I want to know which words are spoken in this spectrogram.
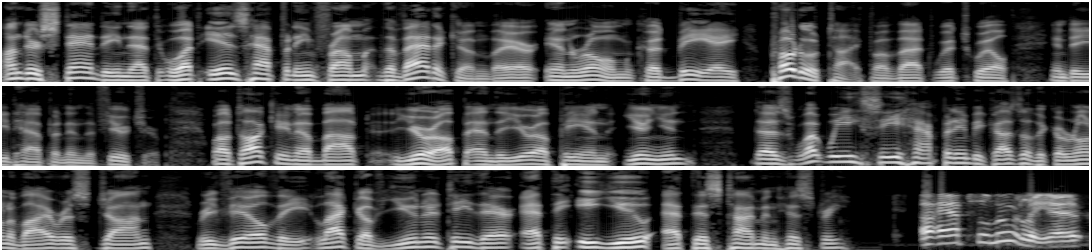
understanding that what is happening from the Vatican there in Rome could be a prototype of that which will indeed happen in the future. Well, talking about Europe and the European Union, does what we see happening because of the coronavirus, John, reveal the lack of unity there at the EU at this time in history? Uh, absolutely. Uh,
